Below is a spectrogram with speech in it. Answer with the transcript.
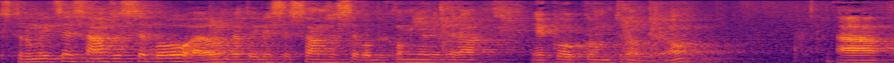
strumice sám ze sebou a elongatoide se sám ze sebou, abychom měli teda jako kontrolu. Jo? A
